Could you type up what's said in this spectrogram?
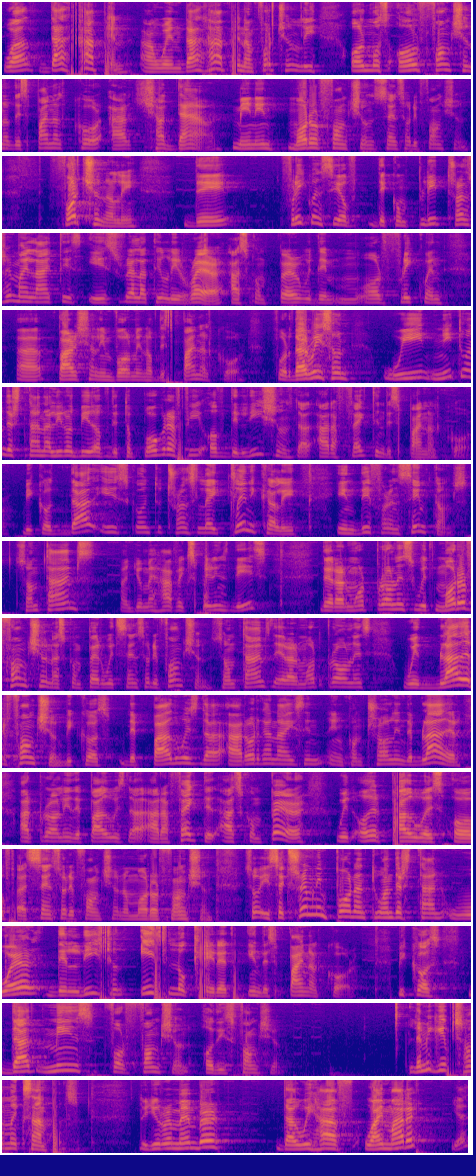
Well, that happened, and when that happened, unfortunately, almost all function of the spinal cord are shut down, meaning motor function, sensory function. Fortunately, the frequency of the complete transverse myelitis is relatively rare as compared with the more frequent uh, partial involvement of the spinal cord. For that reason, we need to understand a little bit of the topography of the lesions that are affecting the spinal cord, because that is going to translate clinically in different symptoms. Sometimes, and you may have experienced this, there are more problems with motor function as compared with sensory function. Sometimes there are more problems with bladder function because the pathways that are organizing and controlling the bladder are probably the pathways that are affected as compared with other pathways of uh, sensory function or motor function. So it's extremely important to understand where the lesion is located in the spinal cord because that means for function or dysfunction. Let me give some examples. Do you remember that we have white matter? Yes?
